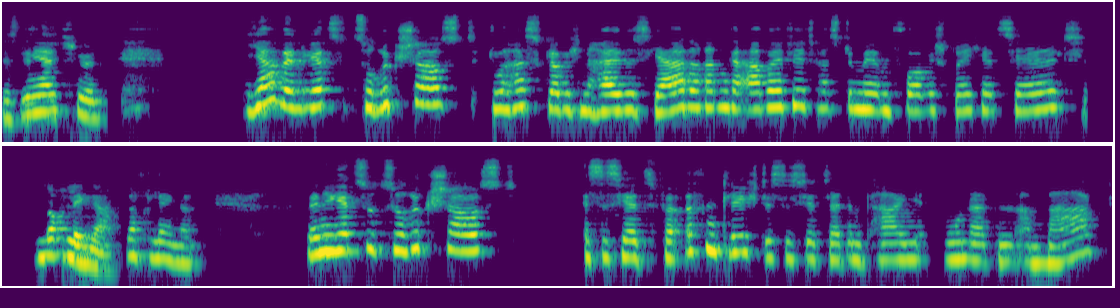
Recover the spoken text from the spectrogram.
Sehr schön. Ja, wenn du jetzt zurückschaust, du hast, glaube ich, ein halbes Jahr daran gearbeitet, hast du mir im Vorgespräch erzählt. Noch länger. Noch länger. Wenn du jetzt so zurückschaust, es ist jetzt veröffentlicht, es ist jetzt seit ein paar Monaten am Markt.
